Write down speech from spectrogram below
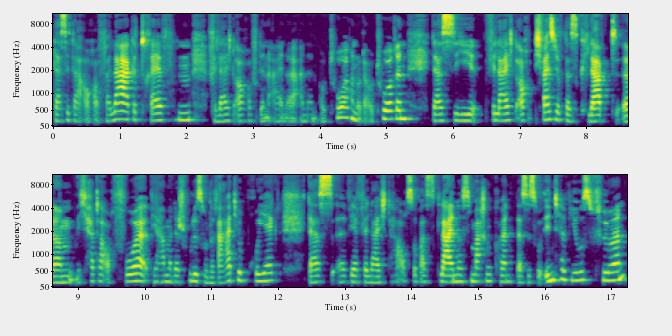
dass sie da auch auf Verlage treffen, vielleicht auch auf den einen oder anderen Autoren oder Autorin, dass sie vielleicht auch, ich weiß nicht, ob das klappt. Ähm, ich hatte auch vor, wir haben an der Schule so ein Radioprojekt, dass äh, wir vielleicht da auch so was Kleines machen können, dass sie so Interviews führen.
